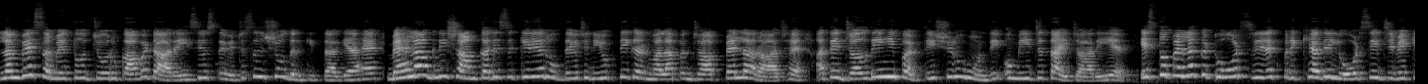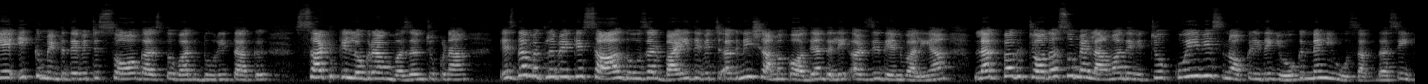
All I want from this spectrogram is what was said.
ਲੰਬੇ ਸਮੇਂ ਤੋਂ ਜੋ ਰੁਕਾਵਟ ਆ ਰਹੀ ਸੀ, ਉਸ ਦੇ ਵਿੱਚ ਸੰਸ਼ੋਧਨ ਕੀਤਾ ਗਿਆ ਹੈ। ਮਹਿਲਾ ਅਗਨੀ ਸ਼ਾਮਕਾ ਦੀ ਸਕਿਰਿਆ ਰੂਪ ਦੇ ਵਿੱਚ ਨਿਯੁਕਤੀ ਕਰਨ ਵਾਲਾ ਪੰਜਾਬ ਪਹਿਲਾ ਰਾਜ ਹੈ ਅਤੇ ਜਲਦੀ ਹੀ ਭਰਤੀ ਸ਼ੁਰੂ ਹੋਣ ਦੀ ਉਮੀਦ ਜਤਾਈ ਜਾ ਰਹੀ ਹੈ। ਇਸ ਤੋਂ ਪਹਿਲਾਂ ਕਠੋਰ ਸਰੀਰਕ ਪ੍ਰੀਖਿਆ ਦੀ ਲੋੜ ਸੀ, ਜਿਵੇਂ ਕਿ 1 ਮਿੰਟ ਦੇ ਵਿੱਚ 100 ਗਜ਼ ਤੋਂ ਵੱਧ ਦੂਰੀ ਤੱਕ 60 ਕਿਲੋਗ੍ਰਾਮ ਵਜ਼ਨ ਚੁੱਕਣਾ ਇਸ ਦਾ ਮਤਲਬ ਹੈ ਕਿ ਸਾਲ 2022 ਦੇ ਵਿੱਚ ਅਗਨੀ ਸ਼ਾਮਕ ਅਹੁਦਿਆਂ ਦੇ ਲਈ ਅਰਜ਼ੀ ਦੇਣ ਵਾਲੀਆਂ ਲਗਭਗ 1400 ਮਹਿਲਾਵਾਂ ਦੇ ਵਿੱਚੋਂ ਕੋਈ ਵੀ ਇਸ ਨੌਕਰੀ ਦੇ ਯੋਗ ਨਹੀਂ ਹੋ ਸਕਦਾ ਸੀ।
